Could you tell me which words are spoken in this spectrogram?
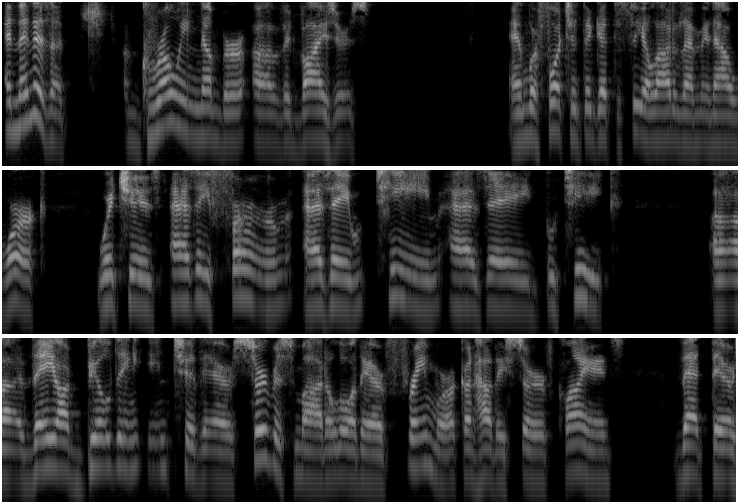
and then there's a, a growing number of advisors and we're fortunate to get to see a lot of them in our work, which is as a firm, as a team, as a boutique, uh, they are building into their service model or their framework on how they serve clients that their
